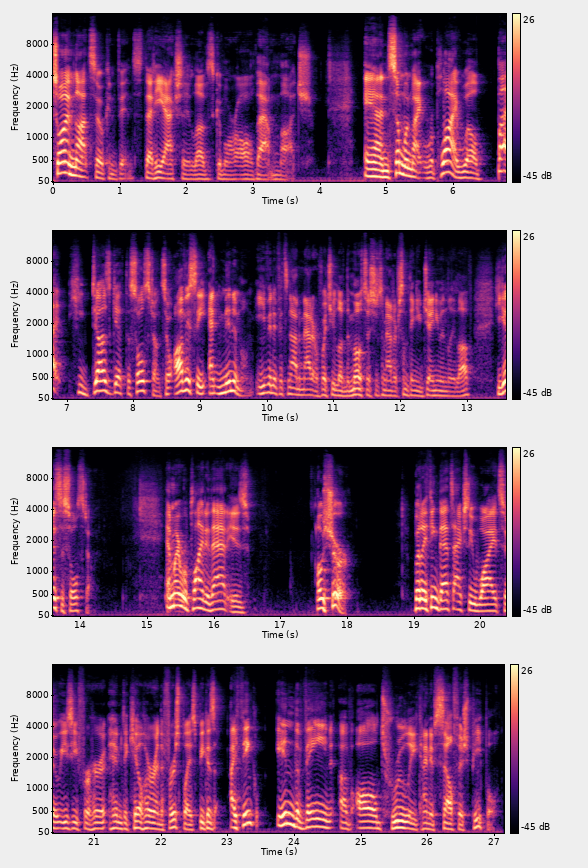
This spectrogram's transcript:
So I'm not so convinced that he actually loves Gamora all that much. And someone might reply, well, but he does get the Soul Stone. So obviously, at minimum, even if it's not a matter of what you love the most, it's just a matter of something you genuinely love, he gets the Soul Stone. And my reply to that is, oh, sure. But I think that's actually why it's so easy for her, him to kill her in the first place, because I think in the vein of all truly kind of selfish people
